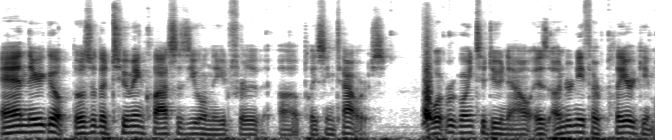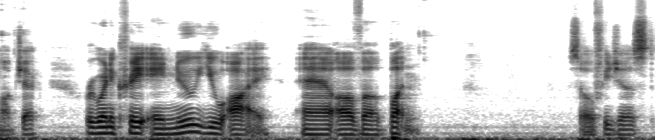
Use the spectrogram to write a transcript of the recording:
And there you go. Those are the two main classes you will need for uh, placing towers. What we're going to do now is underneath our player game object, we're going to create a new UI uh, of a button. So if we just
